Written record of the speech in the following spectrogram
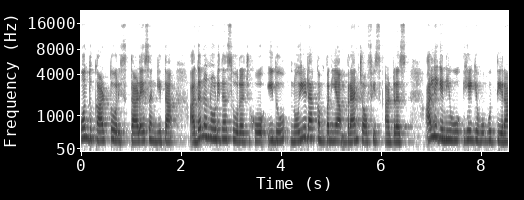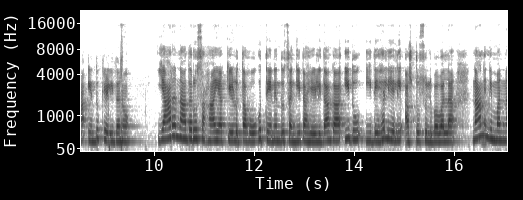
ಒಂದು ಕಾರ್ಡ್ ತೋರಿಸುತ್ತಾಳೆ ಸಂಗೀತ. ಅದನ್ನು ನೋಡಿದ ಸೂರಜ್, ಹೋ, ಇದು ನೋಯಿಡಾ ಕಂಪನಿಯ ಬ್ರಾಂಚ್ ಆಫೀಸ್ ಅಡ್ರೆಸ್. ಅಲ್ಲಿಗೆ ನೀವು ಹೇಗೆ ಹೋಗುತ್ತೀರಾ ಎಂದು ಕೇಳಿದನು. ಯಾರನ್ನಾದರೂ ಸಹಾಯ ಕೇಳುತ್ತಾ ಹೋಗುತ್ತೇನೆಂದು ಸಂಗೀತ ಹೇಳಿದಾಗ, ಇದು ಈ ದೆಹಲಿಯಲ್ಲಿ ಅಷ್ಟು ಸುಲಭವಲ್ಲ. ನಾನೇ ನಿಮ್ಮನ್ನ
